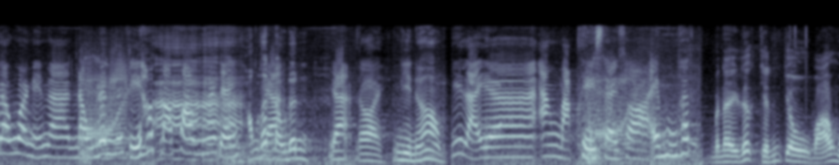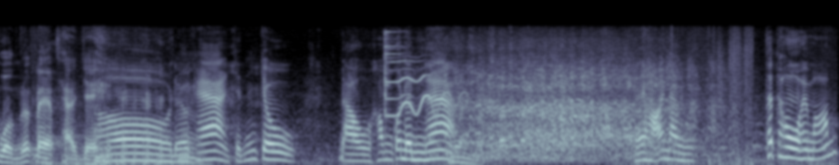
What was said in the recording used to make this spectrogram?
có quan niệm là đầu đinh đó chị hất ba phong đó chị. à, không thích Dạ. đầu đinh. Dạ. Rồi gì nữa không? Với lại à, ăn mặc thì xòe xòa em không thích. Bên đây rất chỉnh chu bỏ quần rất đẹp. Chào chị. Ồ được ha chỉnh chu. Đầu không có đinh ha. Để hỏi đâu thích hô hay móm?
